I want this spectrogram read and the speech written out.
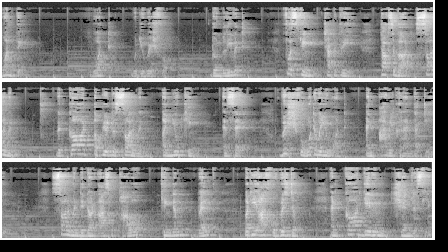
one thing, what would you wish for? Don't believe it? First King chapter 3 talks about Solomon, that God appeared to Solomon, a new king, and said, wish for whatever you want and I will grant that to you. Solomon did not ask for power, kingdom, wealth, but he asked for wisdom and God gave him generously.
